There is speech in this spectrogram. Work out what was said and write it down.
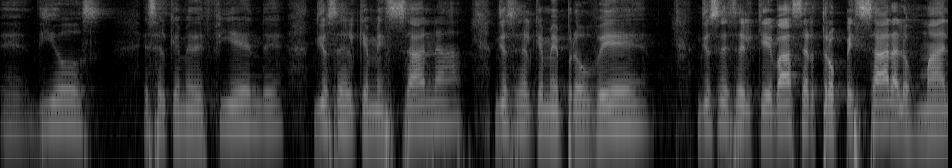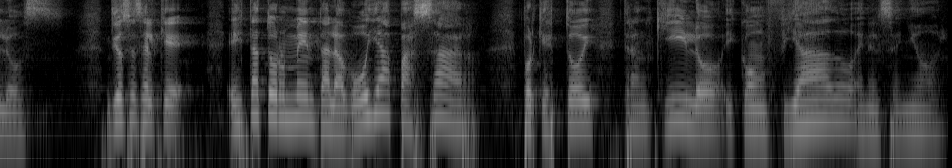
eh, Dios es el que me defiende, Dios es el que me sana, Dios es el que me provee, Dios es el que va a hacer tropezar a los malos. Dios es el que esta tormenta la voy a pasar porque estoy tranquilo y confiado en el Señor.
